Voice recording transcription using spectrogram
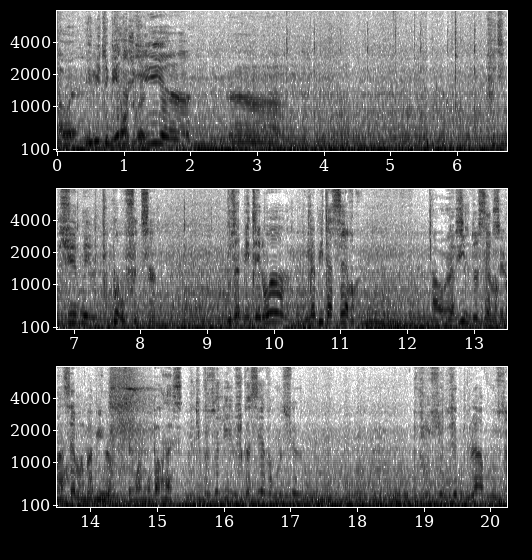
Ah ouais. Il était bien Dangereux. habillé. euh, euh, Je lui dis, monsieur, mais pourquoi vous faites ça? Vous habitez loin Il habite à Sèvres, Ah ouais. la ville de Sèvres, C'est pas loin. Sèvres, Babino. C'est loin de Montparnasse. Je dis, vous allez jusqu'à Sèvres, monsieur. Vous êtes- vous êtes là, vous, ça,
